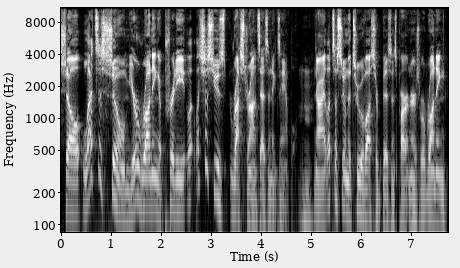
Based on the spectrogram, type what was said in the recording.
So let's assume you're running a pretty, let- let's just use restaurants as an example. Mm-hmm. All right. Let's assume the two of us are business partners. We're running,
